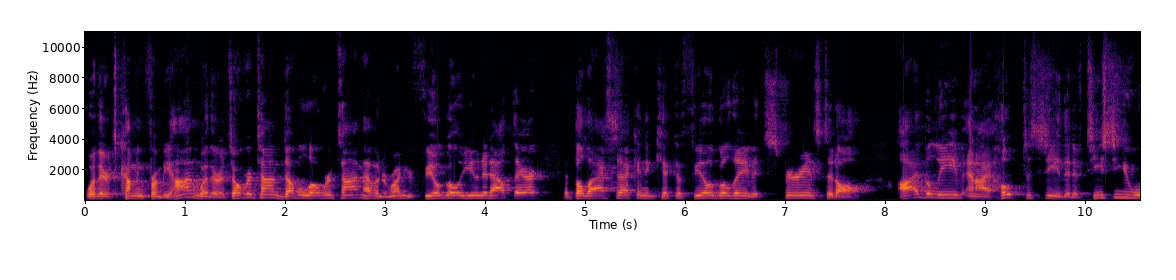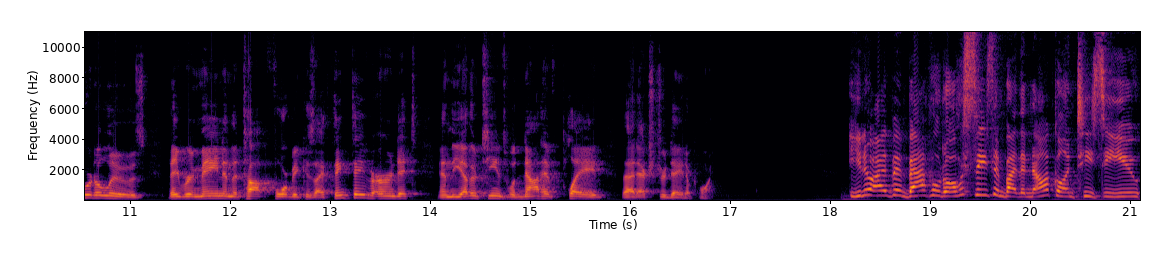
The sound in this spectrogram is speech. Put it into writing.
Whether it's coming from behind, whether it's overtime, double overtime, having to run your field goal unit out there at the last second and kick a field goal, they've experienced it all. I believe and I hope to see that if TCU were to lose, they remain in the top four because I think they've earned it, and the other teams would not have played that extra data point. You know, I've been baffled all season by the knock on TCU.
